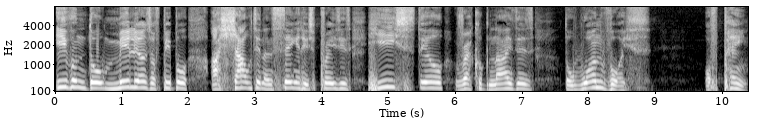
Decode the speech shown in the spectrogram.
Even though millions of people are shouting and singing his praises, he still recognizes the one voice of pain.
